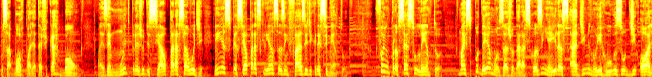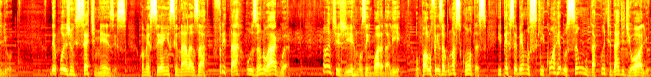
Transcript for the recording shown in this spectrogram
O sabor pode até ficar bom, mas é muito prejudicial para a saúde, em especial para as crianças em fase de crescimento. Foi um processo lento, mas podemos ajudar as cozinheiras a diminuir o uso de óleo. Depois de uns sete meses, comecei a ensiná-las a fritar usando água. Antes de irmos embora dali, o Paulo fez algumas contas e percebemos que, com a redução da quantidade de óleo,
